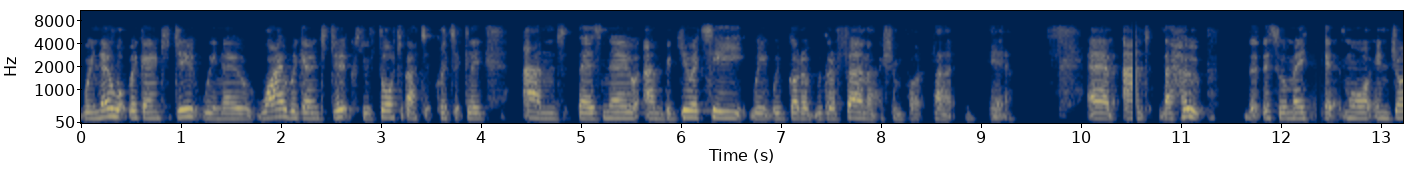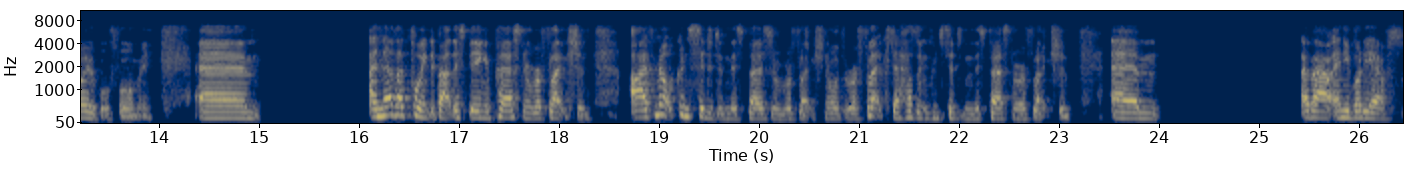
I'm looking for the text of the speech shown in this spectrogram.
We know what we're going to do. We know why we're going to do it because we've thought about it critically, and there's no ambiguity. We, have got a we've got a firm action plan here, um, and the hope that this will make it more enjoyable for me. Um, another point about this being a personal reflection i've not considered in this personal reflection or the reflector hasn't considered in this personal reflection um, about anybody else.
